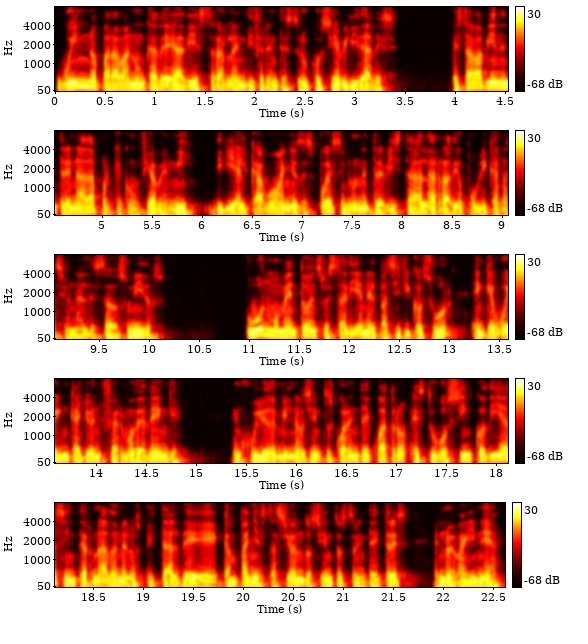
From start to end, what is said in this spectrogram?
Wynne no paraba nunca de adiestrarla en diferentes trucos y habilidades. Estaba bien entrenada porque confiaba en mí, diría el cabo años después en una entrevista a la Radio Pública Nacional de Estados Unidos. Hubo un momento en su estadía en el Pacífico Sur en que Wayne cayó enfermo de dengue. En julio de 1944 estuvo cinco días internado en el hospital de Campaña Estación 233 en Nueva Guinea,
